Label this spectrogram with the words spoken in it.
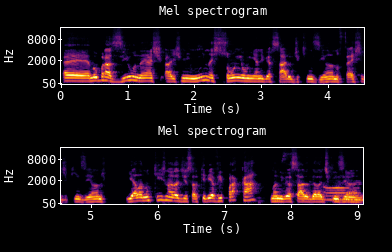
é, no Brasil, né, as, as, meninas sonham em aniversário de 15 anos, festa de 15 anos, e ela não quis nada disso, ela queria vir para cá no aniversário dela de 15 anos.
